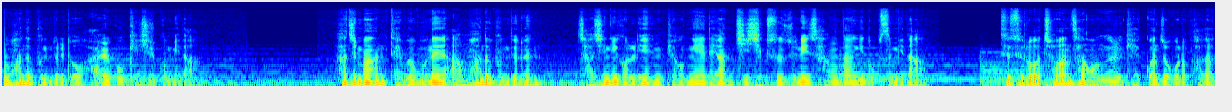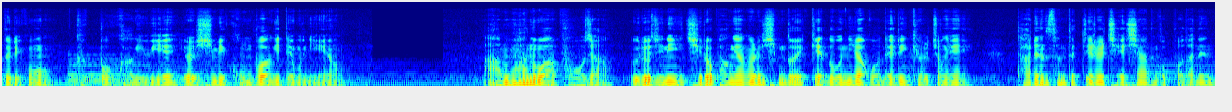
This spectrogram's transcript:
암 환우 분들도 알고 계실 겁니다. 하지만 대부분의 암 환우분들은 자신이 걸린 병에 대한 지식 수준이 상당히 높습니다. 스스로 처한 상황을 객관적으로 받아들이고 극복하기 위해 열심히 공부하기 때문이에요. 암 환우와 보호자, 의료진이 치료 방향을 심도 있게 논의하고 내린 결정에 다른 선택지를 제시하는 것보다는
